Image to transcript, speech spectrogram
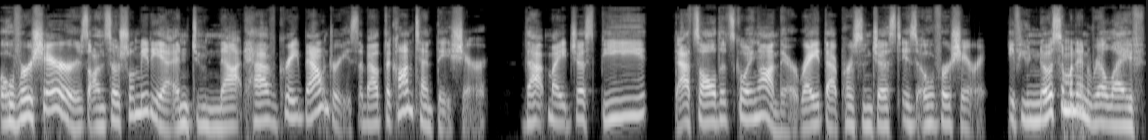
oversharers on social media and do not have great boundaries about the content they share. That might just be that's all that's going on there right? That person just is oversharing if you know someone in real life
